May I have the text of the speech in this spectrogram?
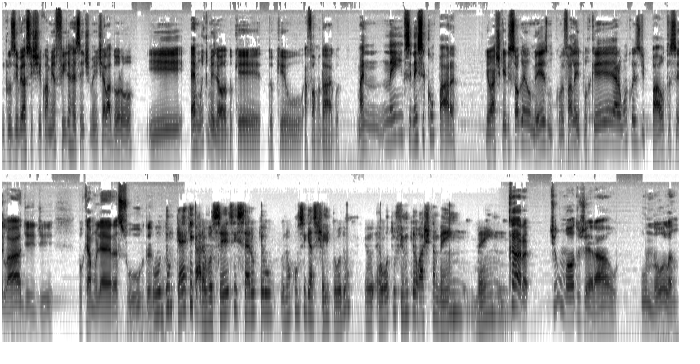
Inclusive eu assisti com a minha filha recentemente, ela adorou. E é muito melhor do que, do que o, A Forma da Água. Mas nem se, nem se compara. Eu acho que ele só ganhou mesmo, como eu falei, porque era alguma coisa de pauta, sei lá, de. de porque a mulher era surda. O Dunkerque, cara, vou ser sincero que eu, eu não consegui assistir ele todo. Eu- é outro filme que eu acho também bem. Cara, de um modo geral, o Nolan.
